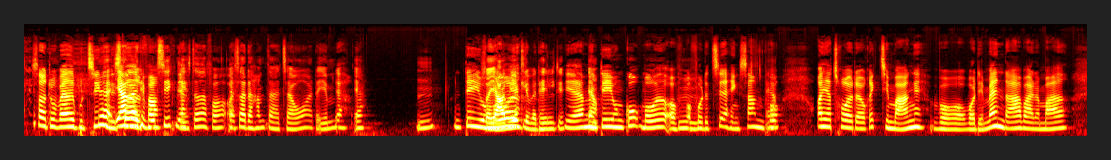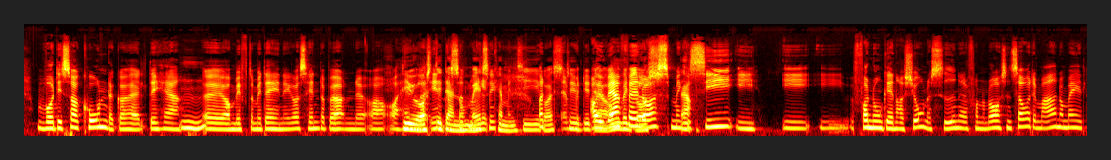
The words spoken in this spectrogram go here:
Så har du været i butikken Ja, i jeg stedet har været i for. butikken ja. i stedet for, og Ja. så er der ham, der tager over derhjemme. Ja. ja. Mm. Men det er jo Så en jeg har måde- virkelig været heldig. Ja, men Ja. det er jo en god måde at, mm. at Mm. få det til at hænge sammen på. Ja. Og jeg tror, at der er jo rigtig mange, hvor, hvor det er mand, der arbejder meget, hvor det så er konen, der gør alt det her Mhm. øh, om eftermiddagen, ikke? Også henter børnene og, og Det er handler jo også det, der er normalt, kan man sige. Ikke Og, også? Det er jo det, der og i er hvert fald også. også, man ja. kan sige, i, i, i, for nogle generationer siden, eller for nogle år siden, så var det meget normalt.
